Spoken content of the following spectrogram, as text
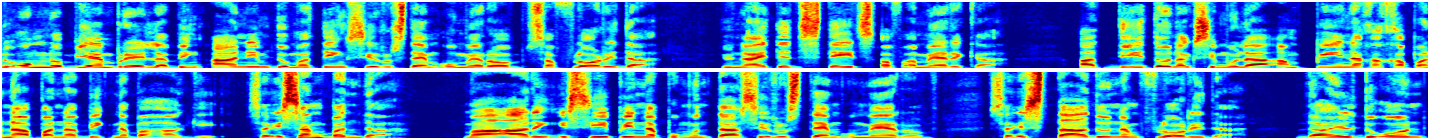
Noong Nobyembre 16 dumating si Rustem Umerov sa Florida, United States of America at dito nagsimula ang pinakakapanapanabik na bahagi. Sa isang banda, Maaaring isipin na pumunta si Rustem Umerov sa estado ng Florida dahil doon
